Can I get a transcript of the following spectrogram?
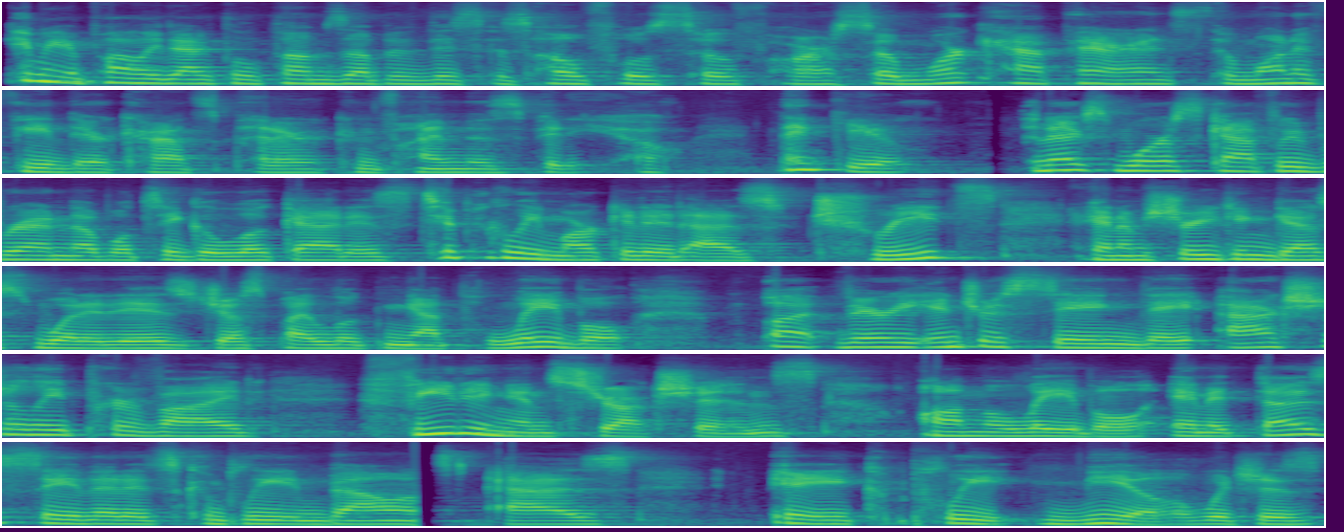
Give me a polydactyl thumbs up if this is helpful so far so more cat parents that want to feed their cats better can find this video. Thank you. The next worst cat food brand that we'll take a look at is typically marketed as treats, and I'm sure you can guess what it is just by looking at the label. But very interesting, they actually provide feeding instructions on the label, and it does say that it's complete and balanced as a complete meal, which is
